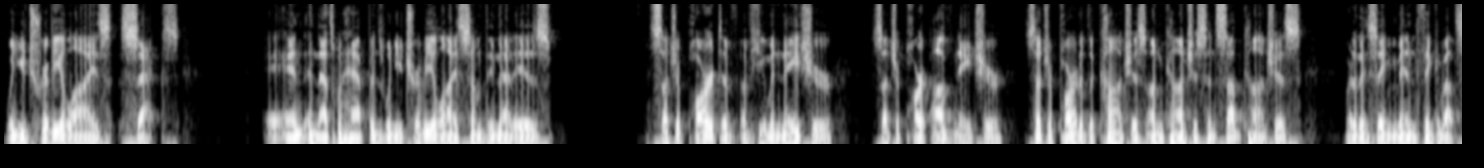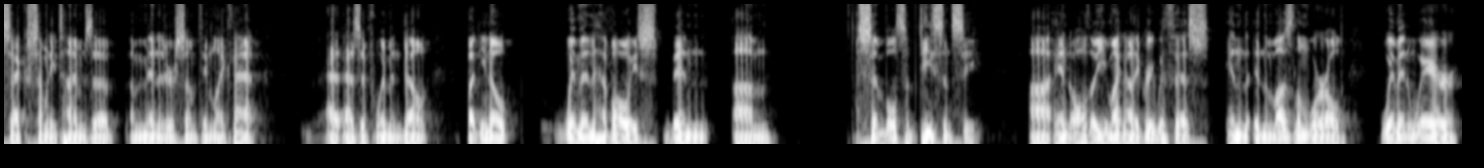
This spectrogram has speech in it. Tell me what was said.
when you trivialize sex. And, and that's what happens when you trivialize something that is such a part of, of human nature, such a part of nature, such a part of the conscious, unconscious, and subconscious. What do they say? Men think about sex how many times a, a minute or something like that, as, as if women don't. But, you know, women have always been um, symbols of decency. Uh, and although you might not agree with this, in in the Muslim world, women wear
